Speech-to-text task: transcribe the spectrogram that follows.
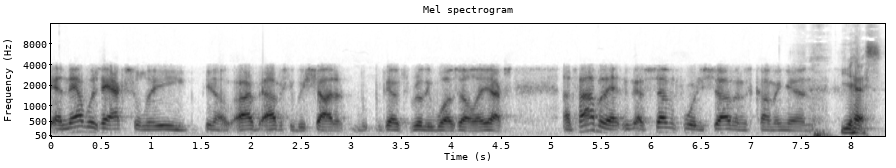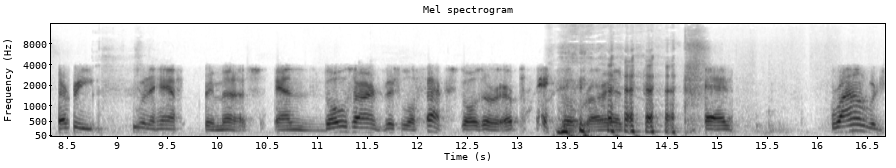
and that was actually, you know, obviously we shot it because it really was LAX. On top of that, we've got 747s coming in Yes. every two and a half, three minutes, and those aren't visual effects; those are airplanes over our heads. and ground would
